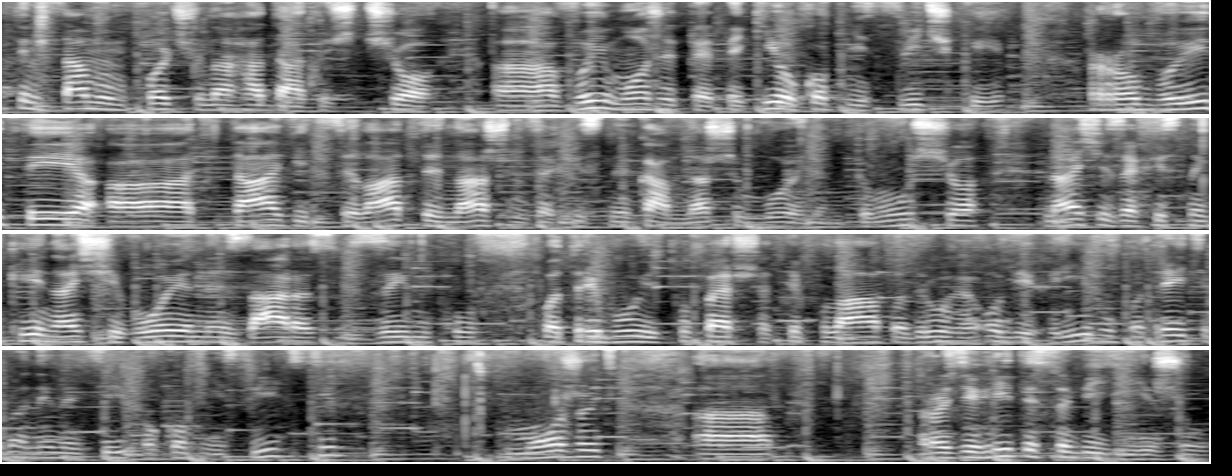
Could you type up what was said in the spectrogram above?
тим самим хочу нагадати, що а, ви можете такі окопні свічки робити а, та відсилати нашим захисникам, нашим воїнам, тому що наші захисники, наші воїни зараз взимку потребують, по-перше, тепла, по-друге, обігріву, по-третє, вони на цій окопній свічці можуть розігріти собі їжу,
